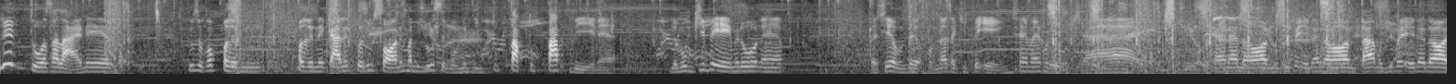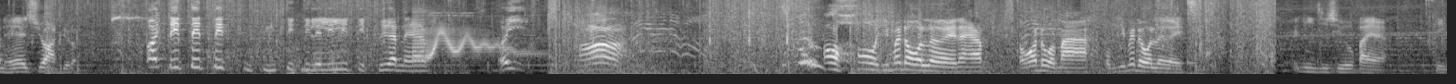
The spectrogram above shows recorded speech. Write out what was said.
เล่นตัวสลายเนี่ยรู้สึกว่าปืนปืนในการเล่นปืนลูกซองนี่มันรู้สึกว่ามันยิงตุ๊บตับตุ๊บตับดีเนี่ยหรือผมคิดไปเองไม่รู้นะครับ แต่เชื่อผมเถอะผมน่าจะคิดไปเองใช่ไหมคุณดูใช่ใช่แน่นอนมึงคิดไปเองแน่นอนตามึงคิดไปเองแน่นอนเฮช็อตอยู่แล้วเอ้ยติดติดติดติดติดลิลิติดเพื่อนนะครับเฮ้ยอ่าโอ้โหยิงไม่โดนเลยนะครับเขาก็โดดมาผมยิงไม่โดนเลยก็ยิงชิวๆไปอะจริง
